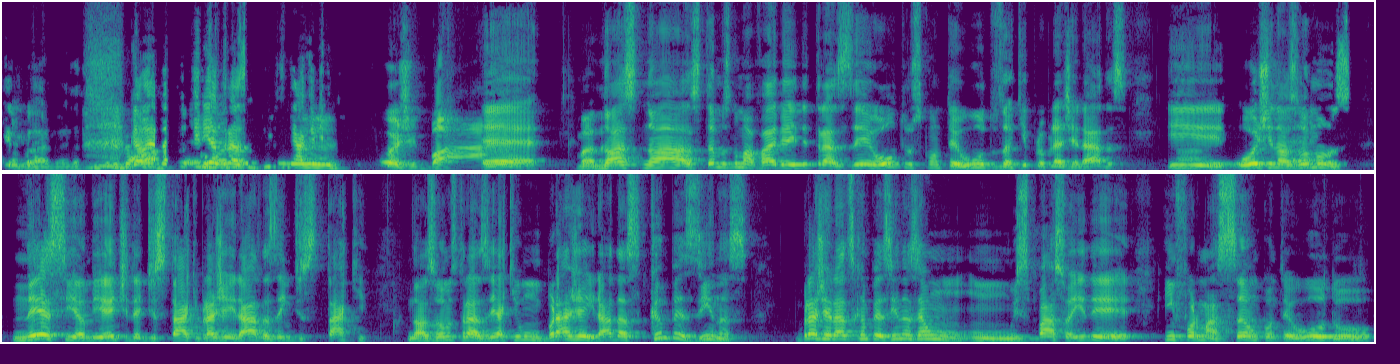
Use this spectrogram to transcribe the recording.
que barbaridade. Galera, eu queria trazer um destaque de hoje. Bah. É, nós, nós estamos numa vibe aí de trazer outros conteúdos aqui para o Brajeiradas. E hoje nós vamos, nesse ambiente de destaque, Brajeiradas em destaque, nós vamos trazer aqui um Brajeiradas Campesinas. Brajeiradas Campesinas é um, um espaço aí de informação, conteúdo,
